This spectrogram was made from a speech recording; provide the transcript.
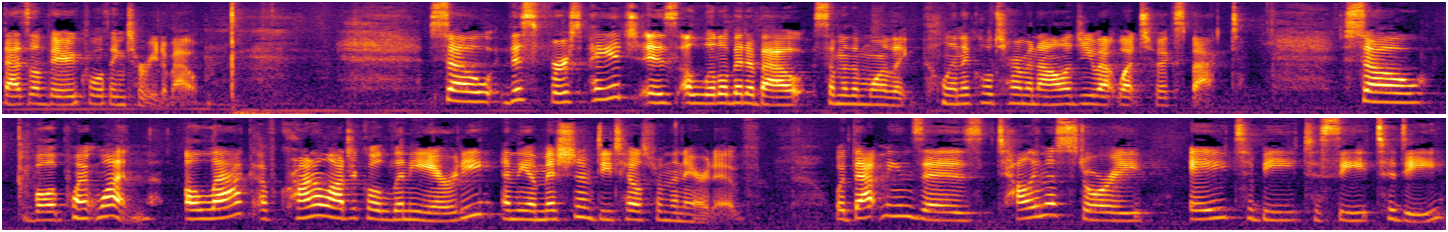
that's a very cool thing to read about. So, this first page is a little bit about some of the more like clinical terminology about what to expect. So, bullet point one a lack of chronological linearity and the omission of details from the narrative. What that means is telling a story A to B to C to D.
